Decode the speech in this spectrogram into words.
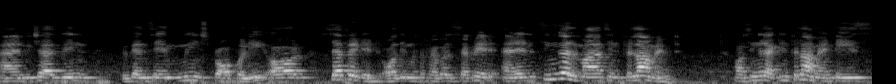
and which has been you can say minced properly or separated. All the muscle fibers separated and a single myosin filament or single actin filament is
